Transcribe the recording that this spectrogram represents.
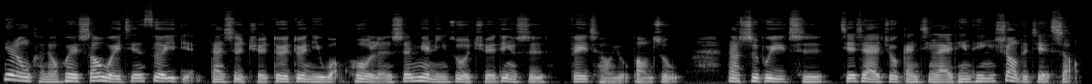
内容可能会稍微艰涩一点，但是绝对对你往后人生面临做决定时非常有帮助。那事不宜迟，接下来就赶紧来听听上的介绍。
